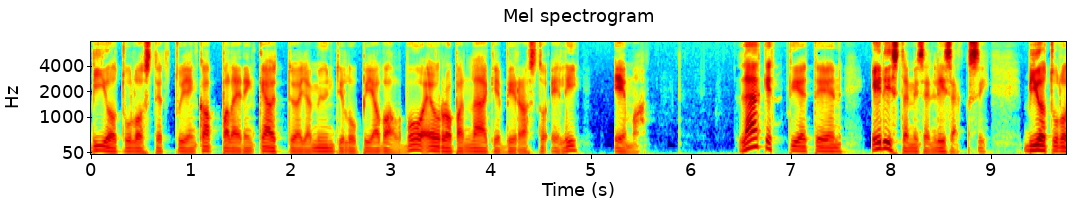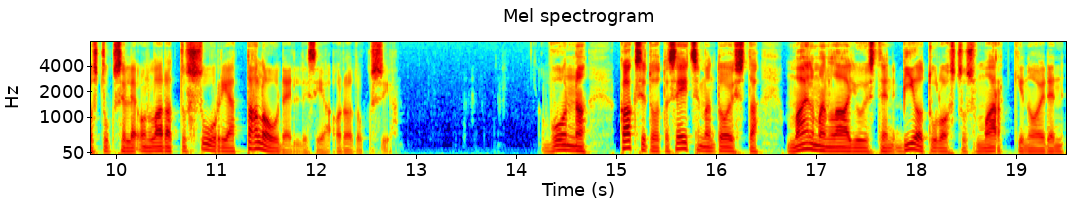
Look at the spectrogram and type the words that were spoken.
biotulostettujen kappaleiden käyttöä ja myyntilupia valvoo Euroopan lääkevirasto eli EMA. Lääketieteen edistämisen lisäksi biotulostukselle on ladattu suuria taloudellisia odotuksia. Vuonna 2017 maailmanlaajuisten biotulostusmarkkinoiden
